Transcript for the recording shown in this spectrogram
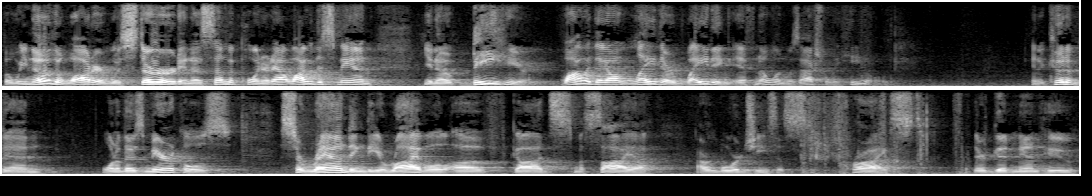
But we know the water was stirred, and as some have pointed out, why would this man, you know, be here? Why would they all lay there waiting if no one was actually healed? And it could have been one of those miracles surrounding the arrival of God's Messiah, our Lord Jesus Christ. There are good men who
